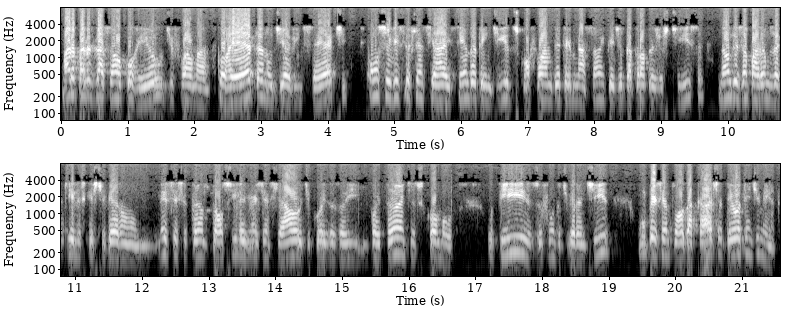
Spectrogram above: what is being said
Mas a paralisação ocorreu de forma correta no dia 27, com os serviços essenciais sendo atendidos conforme determinação e pedido da própria Justiça. Não desamparamos aqueles que estiveram necessitando do auxílio emergencial de coisas aí importantes, como o PIS, o Fundo de Garantia. Um percentual da Caixa deu atendimento.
